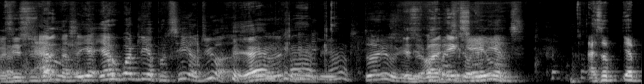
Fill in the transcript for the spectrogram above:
Jeg synes bare, Jamen, altså, jeg, jeg kunne godt lide at partere dyr. Altså. Ja, det er det, klart. Det er det, jeg kan Jeg synes bare, X-. Aliens. Altså, jeg,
